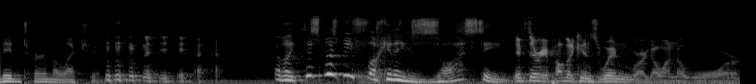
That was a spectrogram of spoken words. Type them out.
midterm election. yeah. I'm like, this must be fucking exhausting. If the Republicans win, we're going to war.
